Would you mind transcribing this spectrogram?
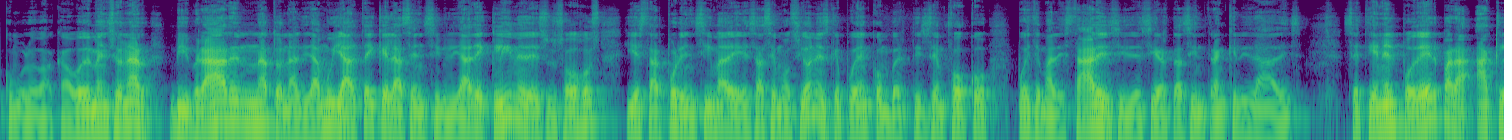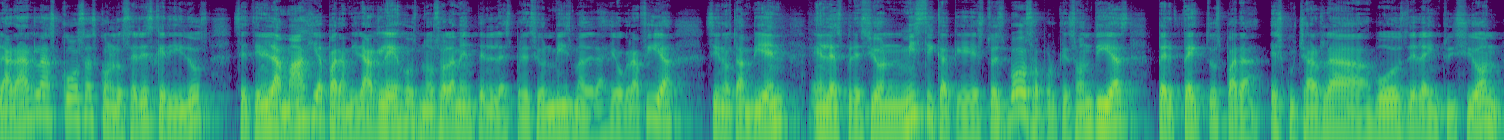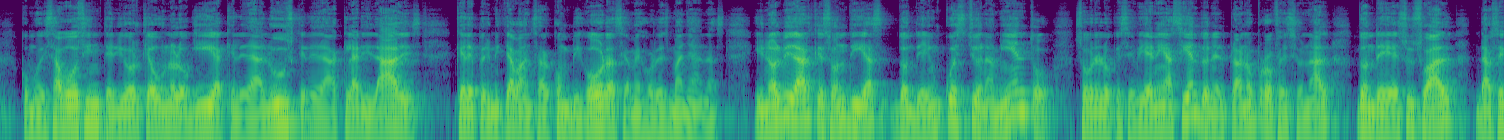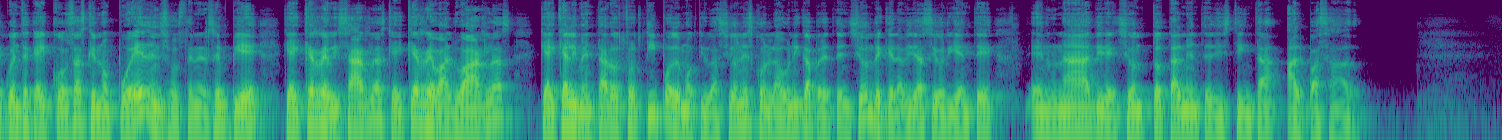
como lo acabo de mencionar, vibrar en una tonalidad muy alta y que la sensibilidad decline de sus ojos y estar por encima de esas emociones que pueden convertirse en foco pues de malestares y de ciertas intranquilidades. Se tiene el poder para aclarar las cosas con los seres queridos, se tiene la magia para mirar lejos, no solamente en la expresión misma de la geografía, sino también en la expresión mística que esto esboza, porque son días perfectos para escuchar la voz de la intuición, como esa voz interior que a uno lo guía, que le da luz, que le da claridades, que le permite avanzar con vigor hacia mejores mañanas. Y no olvidar que son días donde hay un cuestionamiento sobre lo que se viene haciendo en el plano profesional, donde es usual darse cuenta que hay cosas que no pueden sostenerse en pie, que hay que revisarlas, que hay que revaluarlas, que hay que alimentar otro tipo de motivaciones con la única pretensión de que la vida se oriente en una dirección totalmente distinta al pasado.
